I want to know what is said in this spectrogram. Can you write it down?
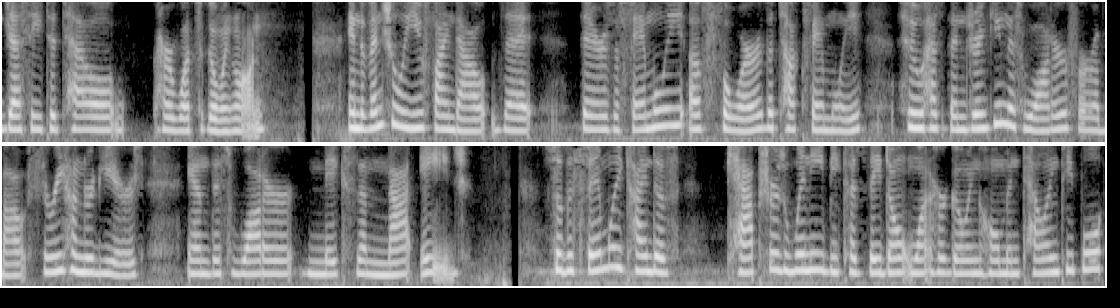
Jesse to tell her what's going on. And eventually you find out that there's a family of four, the Tuck family, who has been drinking this water for about 300 years, and this water makes them not age. So this family kind of captures Winnie because they don't want her going home and telling people.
